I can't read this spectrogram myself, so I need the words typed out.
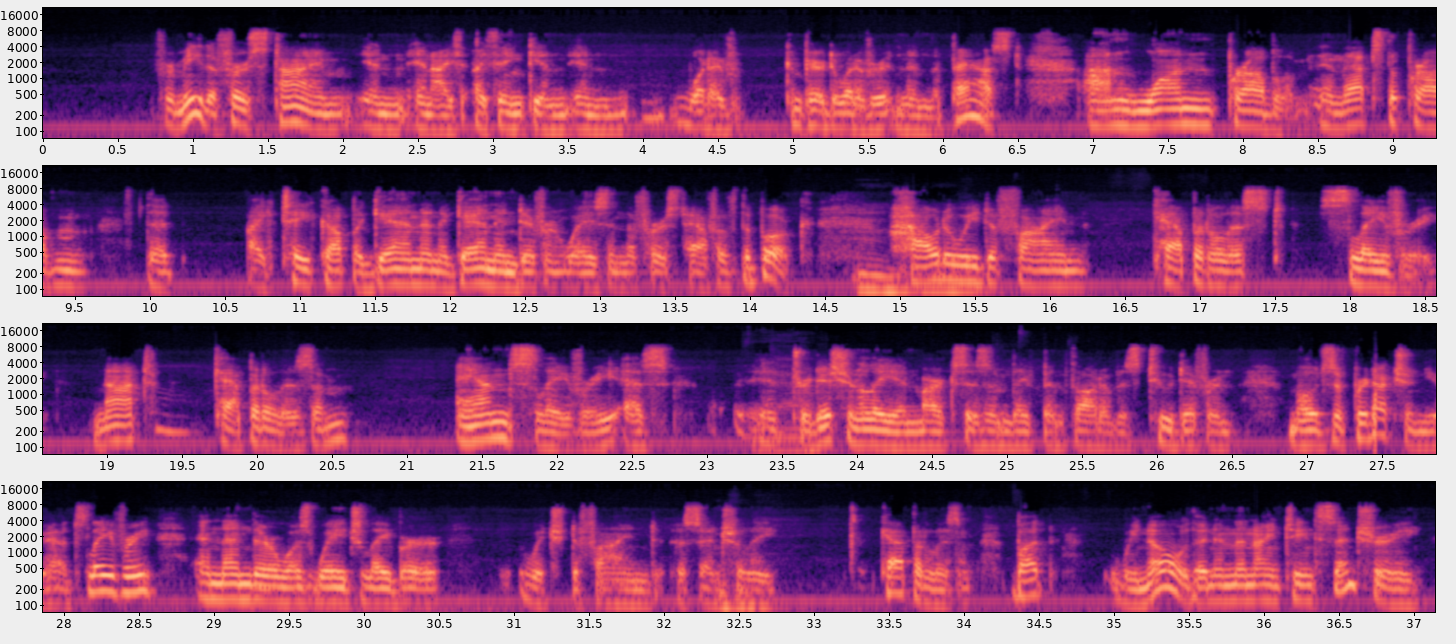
for me the first time in and I, I think in in what I've compared to what I've written in the past on one problem and that's the problem that I take up again and again in different ways in the first half of the book. Mm-hmm. How do we define capitalist slavery? Not mm-hmm. capitalism and slavery as yeah. traditionally in Marxism, they've been thought of as two different modes of production. You had slavery, and then there was wage labor, which defined essentially capitalism. But we know that in the 19th century,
